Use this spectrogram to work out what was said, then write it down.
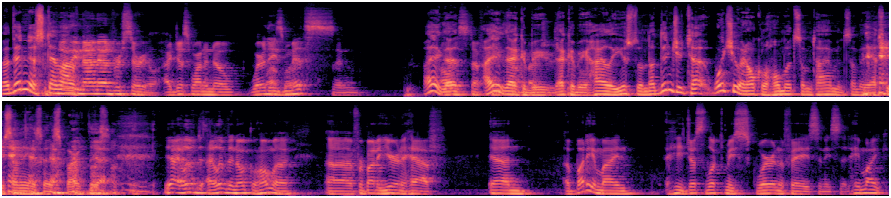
Now, didn't this stem out? Completely non-adversarial. I just want to know where these myths and I think all that this stuff I think came that from could about be Jewish that could be highly useful. Now, didn't you tell? Weren't you in Oklahoma at some time, and somebody asked you something that's going to spark this? yeah, yeah. I lived I lived in Oklahoma uh, for about a year and a half, and a buddy of mine, he just looked me square in the face and he said, "Hey, Mike,"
